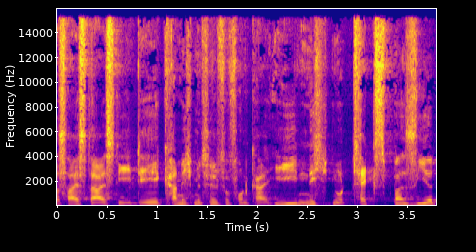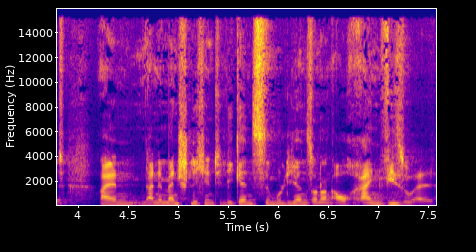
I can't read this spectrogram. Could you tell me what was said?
Das heißt, da ist die Idee, kann ich mit Hilfe von KI nicht nur textbasiert ein, eine menschliche Intelligenz simulieren, sondern auch rein visuell.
